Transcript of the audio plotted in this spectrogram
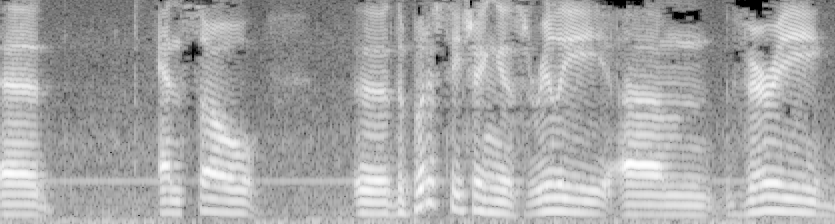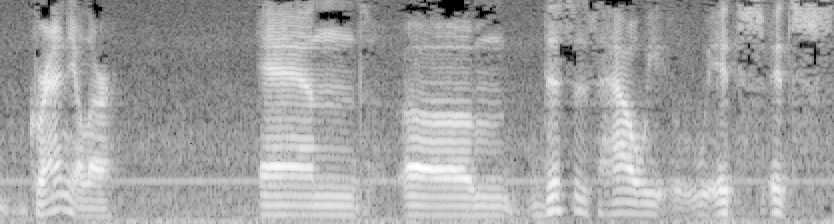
uh, and so uh, the Buddhist teaching is really um, very granular, and um, this is how we. It's it's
